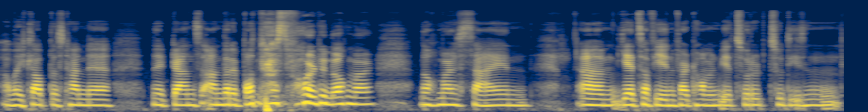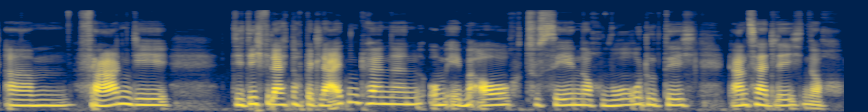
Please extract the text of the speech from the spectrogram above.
aber ich glaube, das kann eine, eine ganz andere Podcast-Folge nochmal noch mal sein. Ähm, jetzt auf jeden Fall kommen wir zurück zu diesen ähm, Fragen, die, die dich vielleicht noch begleiten können, um eben auch zu sehen, noch wo du dich ganzheitlich noch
